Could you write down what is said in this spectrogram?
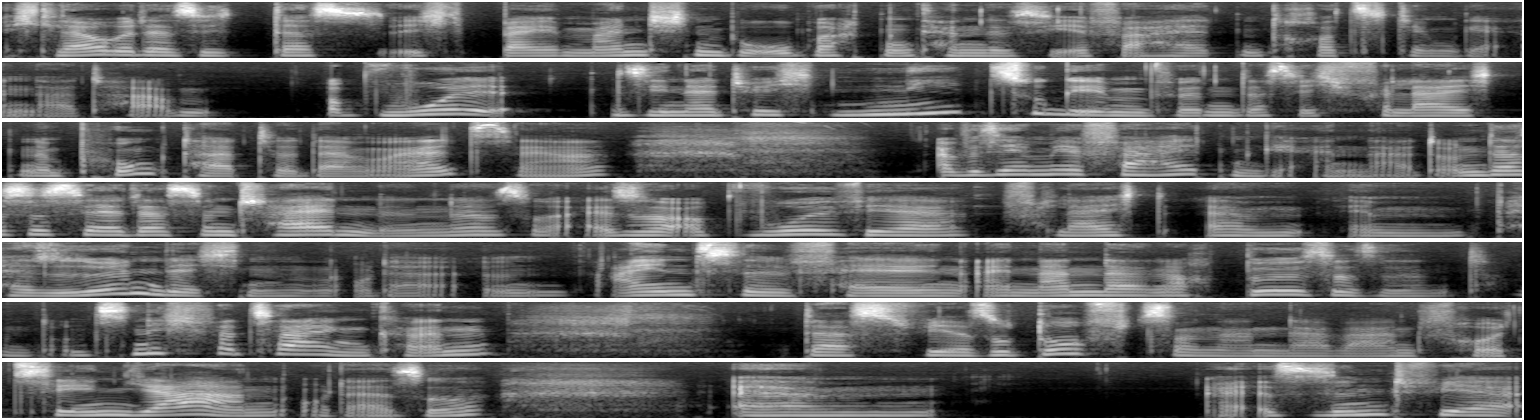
ich glaube, dass ich, dass ich bei manchen beobachten kann, dass sie ihr Verhalten trotzdem geändert haben. Obwohl sie natürlich nie zugeben würden, dass ich vielleicht einen Punkt hatte damals, ja. Aber sie haben ihr Verhalten geändert. Und das ist ja das Entscheidende. Ne? So, also obwohl wir vielleicht ähm, im persönlichen oder in Einzelfällen einander noch böse sind und uns nicht verzeihen können, dass wir so doof zueinander waren vor zehn Jahren oder so, ähm, sind wir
